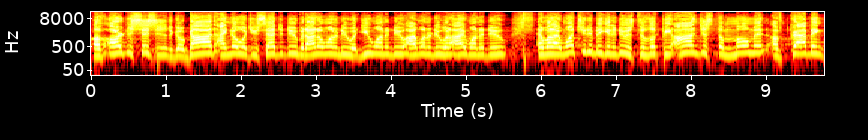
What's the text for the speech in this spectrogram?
of our decision to go, God, I know what you said to do, but I don't want to do what you want to do. I want to do what I want to do. And what I want you to begin to do is to look beyond just the moment of grabbing,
